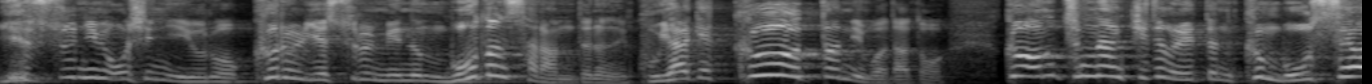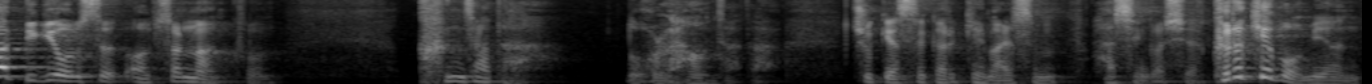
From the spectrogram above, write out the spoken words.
예수님이 오신 이후로 그를 예수를 믿는 모든 사람들은 구약의 그 어떤 이보다도 그 엄청난 기적을 했던 그 모세와 비교 없을 만큼 큰 자다, 놀라운 자다. 주께서 그렇게 말씀하신 것이에요. 그렇게 보면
